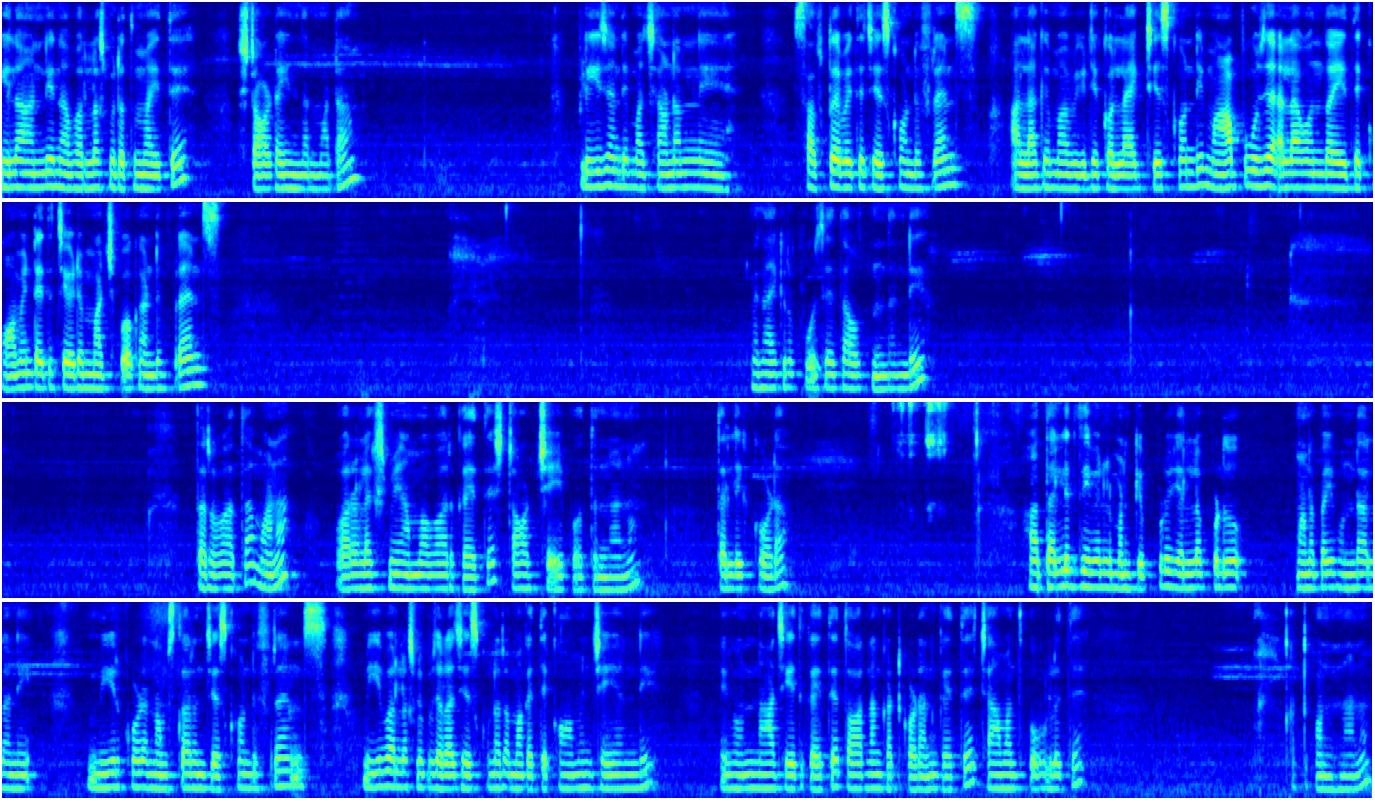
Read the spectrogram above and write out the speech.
ఇలా అండి నా వరలక్ష్మి వ్రతం అయితే స్టార్ట్ అయిందనమాట ప్లీజ్ అండి మా ఛానల్ని సబ్స్క్రైబ్ అయితే చేసుకోండి ఫ్రెండ్స్. అలాగే మా వీడియోకి లైక్ చేసుకోండి. మా పూజ ఎలా ఉందో అయితే కామెంట్ అయితే చేయడం మర్చిపోకండి ఫ్రెండ్స్. వినాయకుడి పూజ అయితే అవుతుందండి. తర్వాత మన వరలక్ష్మి అమ్మవారికి అయితే స్టార్ట్ చేయబోతున్నాను. తల్లికి కూడా. ఆ తల్లి దీవెనలు మనకి ఎప్పుడు ఎల్లప్పుడూ మనపై ఉండాలని మీరు కూడా నమస్కారం చేసుకోండి ఫ్రెండ్స్. మీ వరలక్ష్మి పూజ ఎలా చేసుకున్నారో మాకైతే కామెంట్ చేయండి. ఇవన్నీ నా చేతికైతే తోరణం కట్టుకోవడానికైతే చామంతి పువ్వులు అయితే కట్టుకుంటున్నాను.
